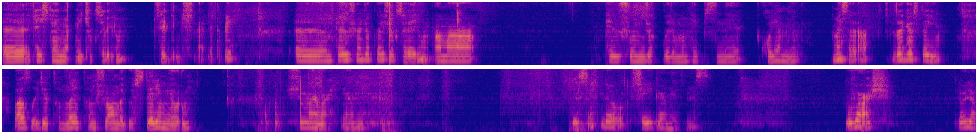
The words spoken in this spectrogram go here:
Ee, FaceTime yapmayı çok severim. Sevdiğim kişilerle tabii. Ee, peluş oyuncakları çok severim ama peluş oyuncaklarımın hepsini koyamıyorum. Mesela size göstereyim. Bazıları yatağımda yatağımı şu anda gösteremiyorum. Şunlar var yani. Kesinlikle o şeyi görmediniz. Bu var. Lola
